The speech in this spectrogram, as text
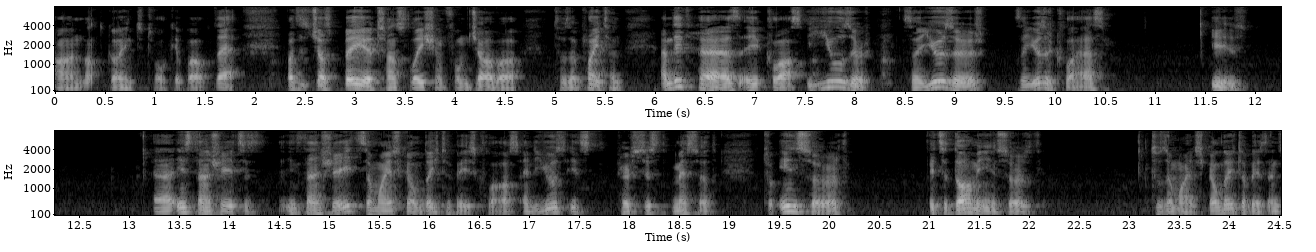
are not going to talk about that. But it's just bare translation from Java to the Python. And it has a class user. So user, the user class is uh, instantiates, instantiates the MySQL database class and use its persist method to insert, it's a dummy insert to the MySQL database, and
